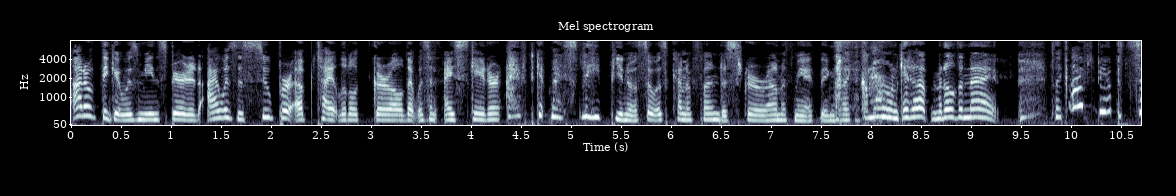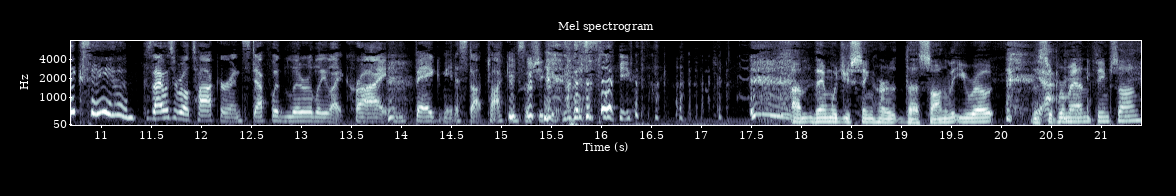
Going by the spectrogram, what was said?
I don't think it was mean spirited. I was a super uptight little girl that was an ice skater. I have to get my sleep, you know, so it was kind of fun to screw around with me, I think. Like, come on, get up, middle of the night. It's like, I have to be up at 6 a.m. Because I was a real talker, and Steph would literally like cry and beg me to stop talking so she could go to sleep. Um, then would you sing her the song that you wrote, the Yeah. Superman theme song?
